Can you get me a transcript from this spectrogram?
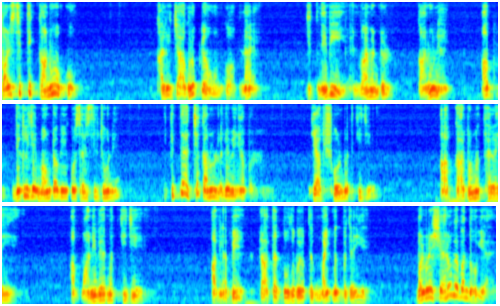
पारिस्थितिक कानूनों को खाली जागरूक रहो उनको अपनाएँ। जितने भी एनवायरमेंटल कानून हैं, आप देख लीजिए Mount Abu eco sensitive zone है। कितने अच्छे कानून लगे हुए यहाँ पर। कि आप शोर मत कीजिए, आप कार्बन मत फैलाइए, आप पानी व्यय मत कीजिए, आप यहाँ पे रात तक दो दो बजे तक माइक मत बजाइए। बड़े बड़े शहरों में बंद हो गया है,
